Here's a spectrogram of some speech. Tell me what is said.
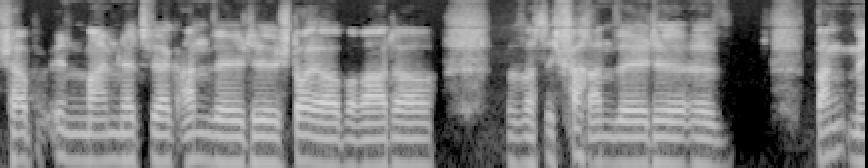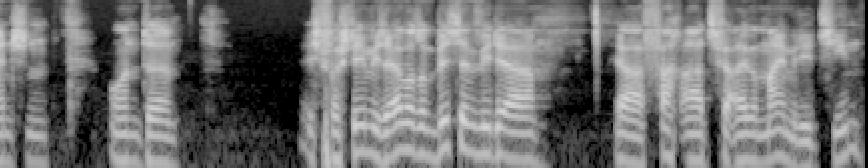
ich habe in meinem Netzwerk Anwälte, Steuerberater, was ich Fachanwälte, äh, Bankmenschen und äh, ich verstehe mich selber so ein bisschen wie der ja, Facharzt für Allgemeinmedizin,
